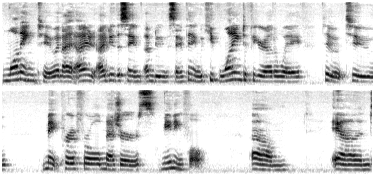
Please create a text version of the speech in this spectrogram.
wanting to, and I, I, I do the same. I'm doing the same thing. We keep wanting to figure out a way to to make peripheral measures meaningful, um, and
